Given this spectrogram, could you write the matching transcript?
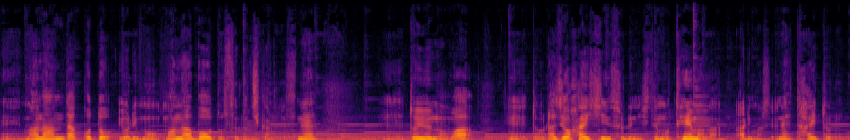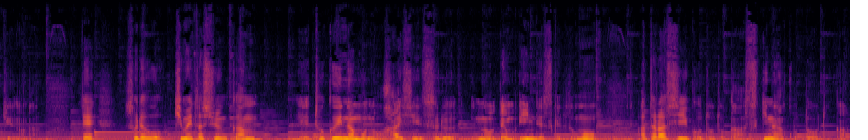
え学んだことよりも学ぼうとする力ですね、えというのは、えーとラジオ配信するにしてもテーマがありますよね。タイトルっていうのが。でそれを決めた瞬間、え、得意なものを配信するのでもいいんですけれども新しいこととか好きなこととか、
